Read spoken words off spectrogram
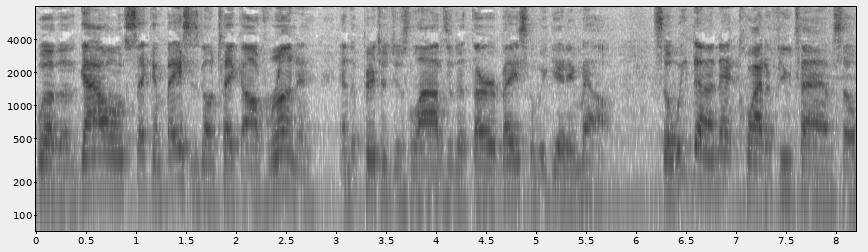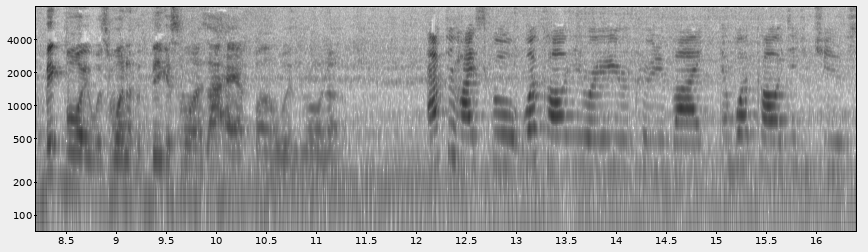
Well, the guy on second base is going to take off running, and the pitcher just lobs to the third base, and we get him out. So we done that quite a few times. So Big Boy was one of the biggest ones I had fun with growing up. After high school, what colleges were you recruited by, and what college did you choose?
